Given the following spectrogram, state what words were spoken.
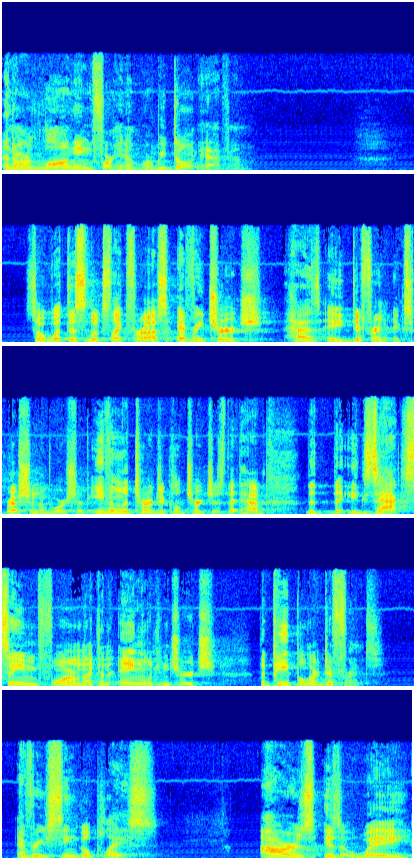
and our longing for Him where we don't have Him. So, what this looks like for us, every church has a different expression of worship. Even liturgical churches that have the, the exact same form, like an Anglican church, the people are different. Every single place. Ours is a way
